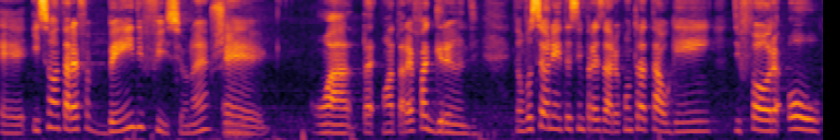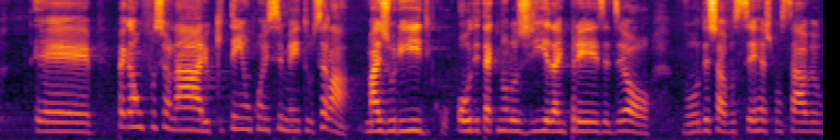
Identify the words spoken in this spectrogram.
É, isso é uma tarefa bem difícil, né? É, uma, uma tarefa grande. Então, você orienta esse empresário a contratar alguém de fora ou é, pegar um funcionário que tenha um conhecimento, sei lá, mais jurídico ou de tecnologia da empresa, dizer, ó, vou deixar você responsável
